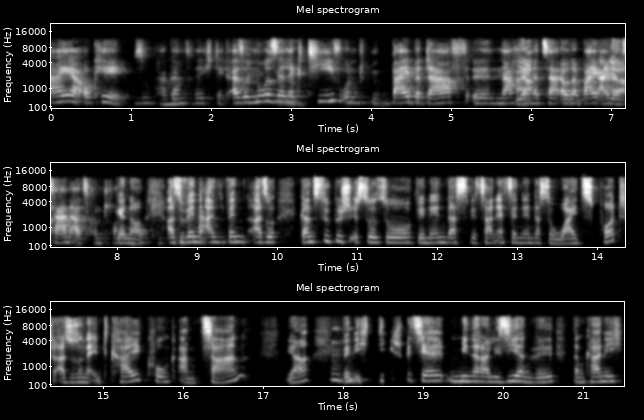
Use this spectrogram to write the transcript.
Ah ja, okay, super, mhm. ganz wichtig. Also nur genau. selektiv genau. und bei Bedarf äh, nach ja. einer Zahn oder bei einer ja. Zahnarztkontrolle. Genau. Okay, also wenn, wenn, also ganz typisch ist so, so, wir nennen das, wir Zahnärzte nennen das so White Spot, also so eine Entkalkung am Zahn. Ja, mhm. wenn ich die speziell mineralisieren will, dann kann ich,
